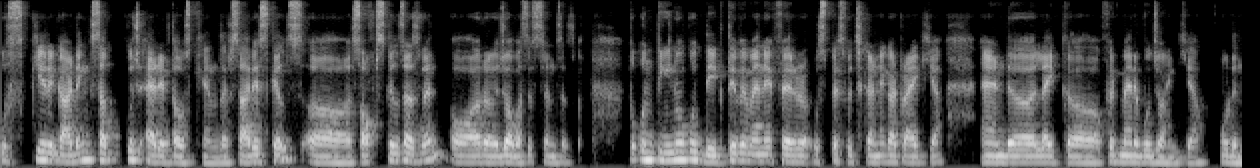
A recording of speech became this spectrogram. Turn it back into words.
उसके रिगार्डिंग सब कुछ एडेड था उसके अंदर सारे skills soft skills as well और जॉब असिस्टेंस एज वेल तो उन तीनों को देखते हुए मैंने फिर उस पर स्विच करने का ट्राई किया। एंड लाइक like, फिर मैंने वो ज्वाइन किया ओडेन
